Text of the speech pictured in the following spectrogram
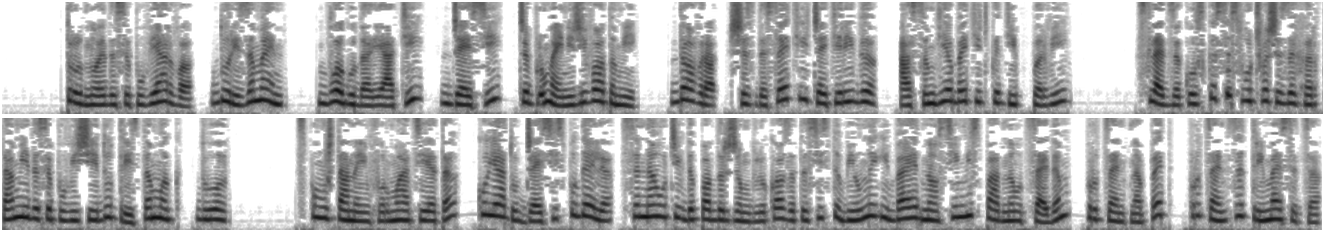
Трудно е да се повярва, дори за мен. Благодаря ти, Джеси, че промени живота ми. Добра, 64 г. Аз съм диабетичка тип първи. След закуска се случваше захарта ми да се повиши до 300 мък, дл. С помощта на информацията, която Джеси споделя, се научих да поддържам глюкозата си стабилна и B1 си ми спадна от 7% на 5% за 3 месеца.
